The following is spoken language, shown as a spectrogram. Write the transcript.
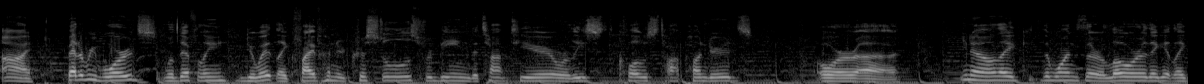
Uh, better rewards will definitely do it. Like 500 crystals for being the top tier, or at least close top hundreds, or uh, you know, like the ones that are lower, they get like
